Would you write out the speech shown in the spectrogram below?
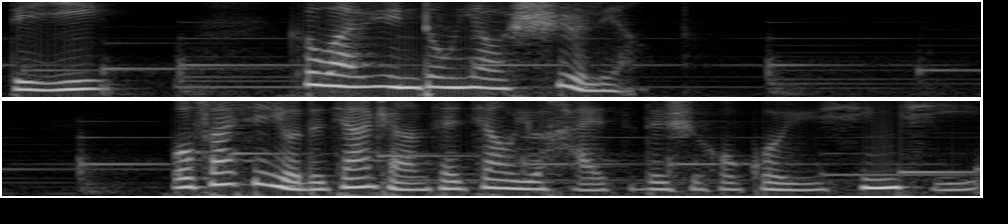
第一，课外运动要适量。我发现有的家长在教育孩子的时候过于心急，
